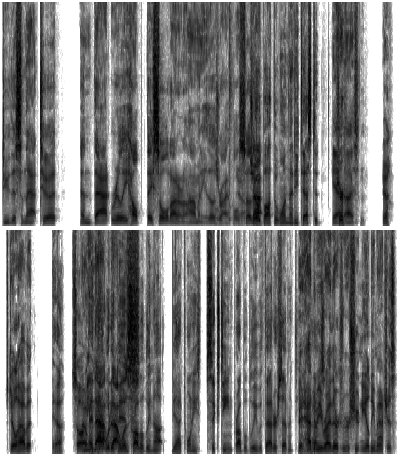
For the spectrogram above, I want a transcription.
do this and that to it, and that really helped. They sold I don't know how many of those Oh, rifles. yeah. So Joe that, bought the one that he tested. yeah, Sure. nice. Yeah, still have it. Yeah, So I mean and that, that, would have that been was probably not. Yeah, 2016 probably with that or 17. It had to be right there because we were shooting ELD matches.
